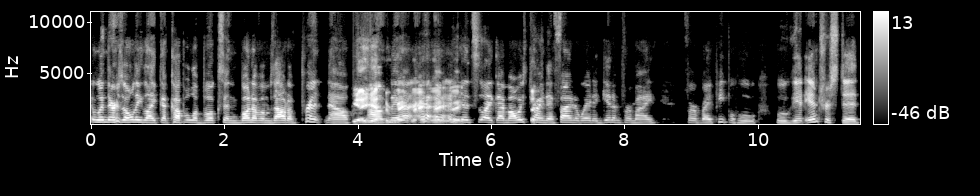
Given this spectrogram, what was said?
when there's only like a couple of books and one of them's out of print now. Yeah, yeah, um, right, right, right, right, It's like I'm always trying to find a way to get them for my for my people who who get interested.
